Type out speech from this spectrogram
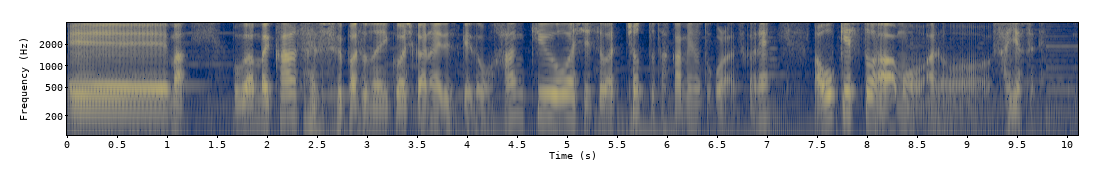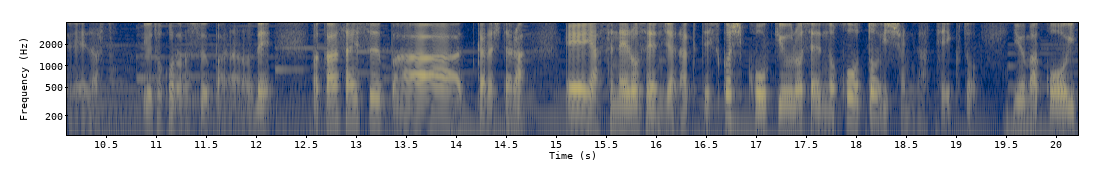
えー、まあ、僕はあんまり関西のスーパー そんなに詳しくはないですけど、阪急オアシスはちょっと高めのところなんですかね。まあ、OK ストアはもう、あのー、最安値目指すというところのスーパーなので、まあ、関西スーパーからしたら、えー、安値路線じゃなくて少し高級路線の方と一緒になっていくという、まあ、こういっ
